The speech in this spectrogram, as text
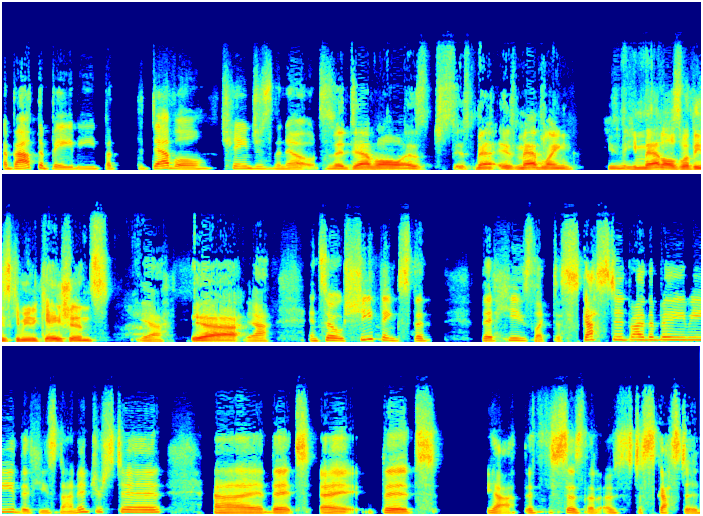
about the baby but the devil changes the note The devil is is is meddling. He's, he meddles with these communications. yeah Yeah. yeah and so she thinks that that he's like disgusted by the baby that he's not interested uh that uh that yeah it says that i was disgusted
